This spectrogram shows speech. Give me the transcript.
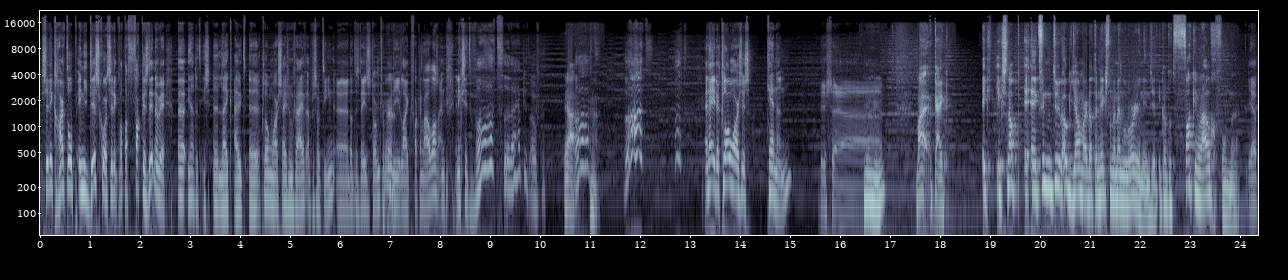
zit ik hardop in die Discord, zit ik, wat de fuck is dit nou weer? Eh, ja, dat is eh like uit eh, Clone Wars seizoen 5, episode 10. Eh, dat is deze stormtrooper Ja. die like fucking lauw was. En, en ik zit, wat? Daar heb je het over. Ja, Wat? ja. Wat? Wat? En hey, de Clone Wars is canon. Dus, eh... Mhm. Maar kijk, ik, ik snap... En ik vind het natuurlijk ook jammer dat er niks van de Mandalorian in zit. Ik had het fucking lauw gevonden. Yep.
